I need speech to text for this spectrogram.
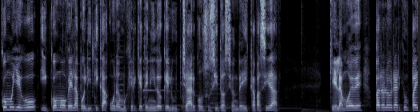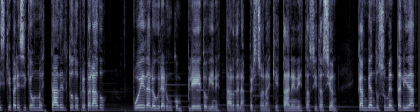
¿Cómo llegó y cómo ve la política una mujer que ha tenido que luchar con su situación de discapacidad? ¿Qué la mueve para lograr que un país que parece que aún no está del todo preparado pueda lograr un completo bienestar de las personas que están en esta situación, cambiando su mentalidad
